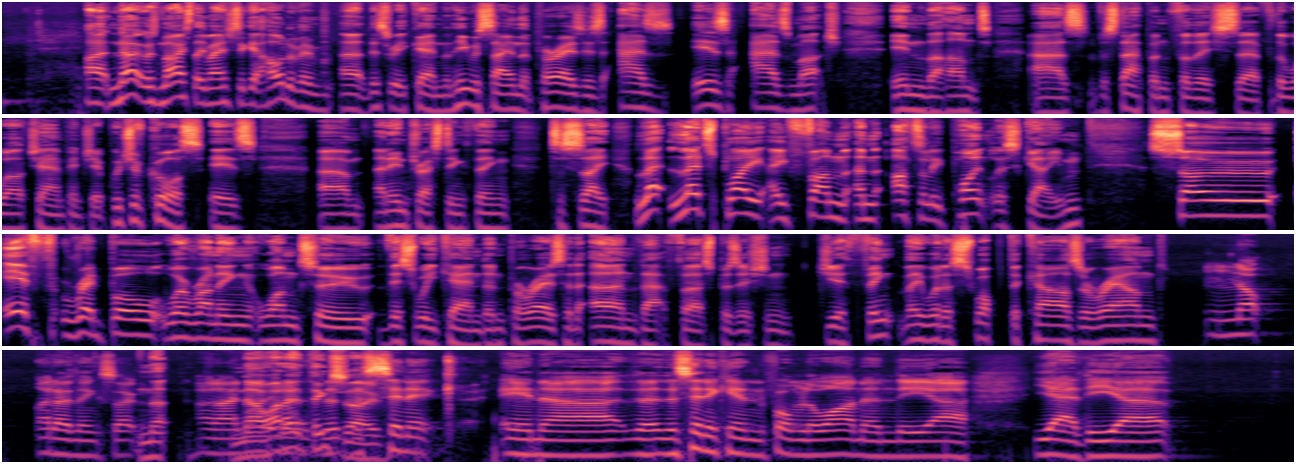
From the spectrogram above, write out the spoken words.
Uh, no, it was nice they managed to get hold of him uh, this weekend, and he was saying that Perez is as is as much in the hunt as Verstappen for this uh, for the World Championship, which of course is um, an interesting thing to say. Let Let's play a fun and utterly pointless game. So, if Red Bull were running one two this weekend and Perez had earned that first position, do you think they would have swapped the cars around? Nope. I don't think so. No, I no, I don't think the, so. The cynic in uh, the the cynic in Formula One and the uh, yeah the. Uh,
